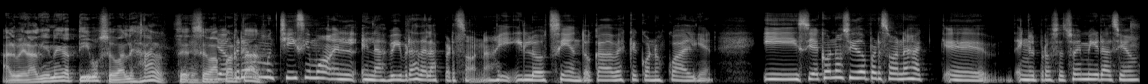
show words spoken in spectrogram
Al ver a alguien negativo, se va a alejar, se, se va a Yo apartar. creo muchísimo en, en las vibras de las personas y, y lo siento cada vez que conozco a alguien. Y sí he conocido personas eh, en el proceso de inmigración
